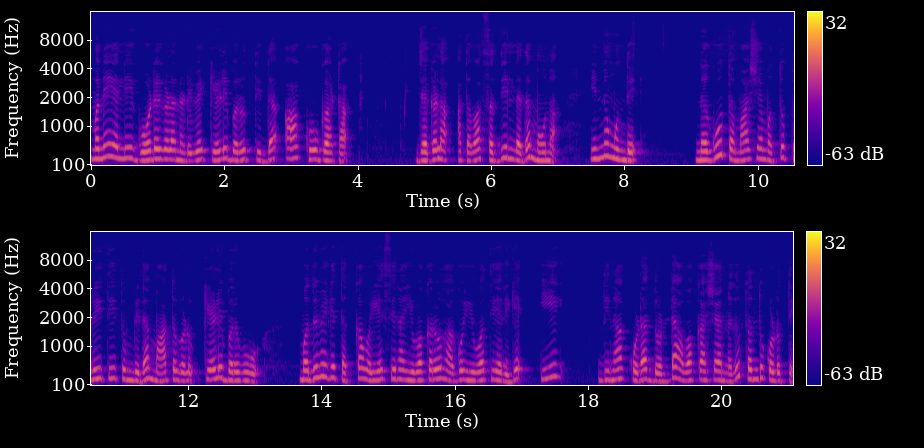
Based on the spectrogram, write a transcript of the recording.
ಮನೆಯಲ್ಲಿ ಗೋಡೆಗಳ ನಡುವೆ ಕೇಳಿಬರುತ್ತಿದ್ದ ಆ ಕೂಗಾಟ, ಜಗಳ ಅಥವಾ ಸದ್ದಿಲ್ಲದ ಮೌನ. ಇನ್ನು ಮುಂದೆ ನಗು, ತಮಾಷೆ ಮತ್ತು ಪ್ರೀತಿ ತುಂಬಿದ ಮಾತುಗಳು ಕೇಳಿಬರುವುವು. ಮದುವೆಗೆ ತಕ್ಕ ವಯಸ್ಸಿನ ಯುವಕರು ಹಾಗೂ ಯುವತಿಯರಿಗೆ ಈ ದಿನ ಕೂಡ ದೊಡ್ಡ ಅವಕಾಶ ಅನ್ನೋದು ತಂದುಕೊಡುತ್ತೆ.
